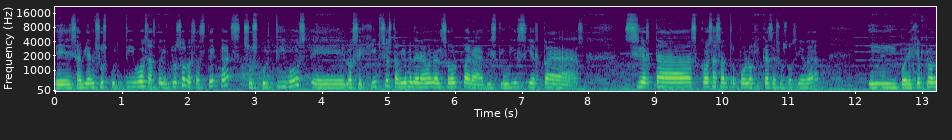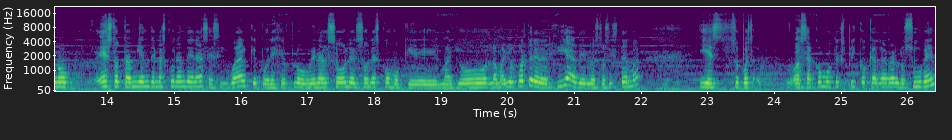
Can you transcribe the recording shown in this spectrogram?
eh, sabían sus cultivos, hasta incluso los aztecas, sus cultivos, eh, los egipcios también veneraban al sol para distinguir ciertas, ciertas cosas antropológicas de su sociedad. Y por ejemplo, no, esto también de las curanderas es igual que por ejemplo ven al sol, el sol es como que el mayor, la mayor fuente de energía de nuestro sistema y es supuesto, o sea, ¿cómo te explico que agarran, lo suben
